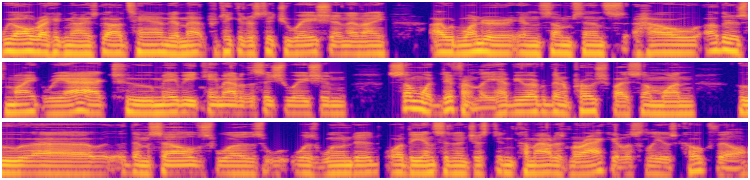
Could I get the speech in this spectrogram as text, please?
We all recognize God's hand in that particular situation, and I I would wonder, in some sense, how others might react who maybe came out of the situation somewhat differently. Have you ever been approached by someone who uh, themselves was was wounded, or the incident just didn't come out as miraculously as Cokeville,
